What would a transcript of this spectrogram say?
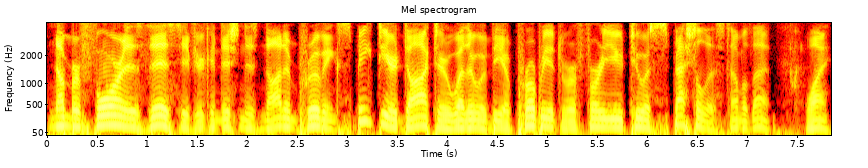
Number four is this if your condition is not improving, speak to your doctor whether it would be appropriate to refer you to a specialist. How about that? Why?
